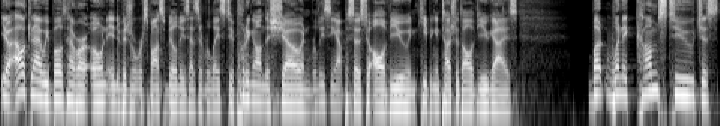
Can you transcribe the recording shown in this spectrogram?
you know, Alec and I, we both have our own individual responsibilities as it relates to putting on the show and releasing episodes to all of you and keeping in touch with all of you guys. But when it comes to just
